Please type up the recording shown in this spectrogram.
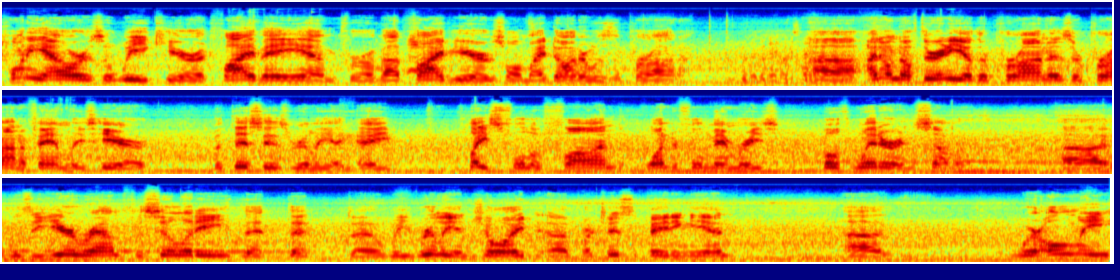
20 hours a week here at 5 a.m. for about five years while my daughter was a piranha. Uh, I don't know if there are any other piranhas or piranha families here, but this is really a, a place full of fond, wonderful memories, both winter and summer. Uh, it was a year-round facility that, that uh, we really enjoyed uh, participating in. Uh, we're only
